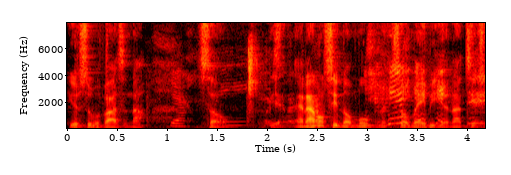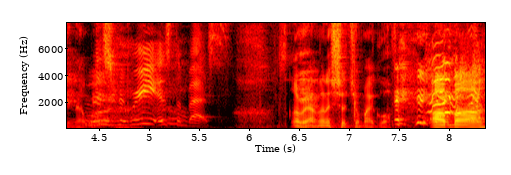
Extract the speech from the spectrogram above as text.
you're a supervisor now. Yeah. So yeah, and I don't see no movement, so maybe you're not teaching that well. Miss Bree is the best. All right, I'm gonna shut your mic off. Um, uh,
